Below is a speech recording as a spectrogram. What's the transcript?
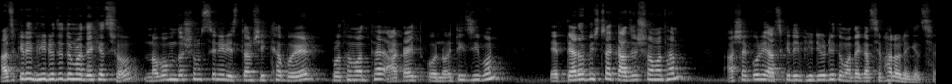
আজকের এই ভিডিওতে তোমরা দেখেছ, নবম দশম শ্রেণির ইসলাম শিক্ষা বইয়ের প্রথম অধ্যায়, আকাইদ ও নৈতিক জীবন। এর তেরো বিশটা কাজের সমাধান। আশা করি আজকের এই ভিডিওটি তোমাদের কাছে ভালো লেগেছে।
